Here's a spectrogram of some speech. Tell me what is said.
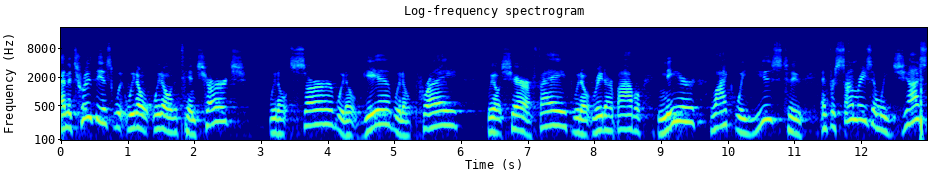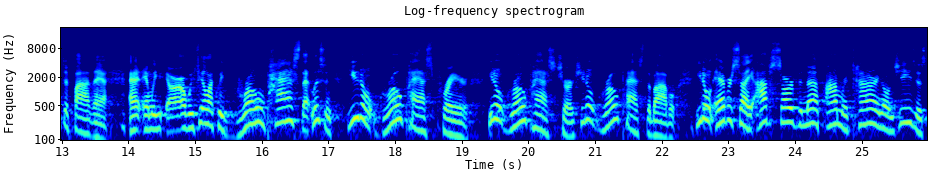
And the truth is, we, we, don't, we don't attend church, we don't serve, we don't give, we don't pray, we don't share our faith. We don't read our Bible near like we used to. And for some reason, we justify that. And, and we, or we feel like we've grown past that. Listen, you don't grow past prayer. You don't grow past church. You don't grow past the Bible. You don't ever say, I've served enough. I'm retiring on Jesus.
